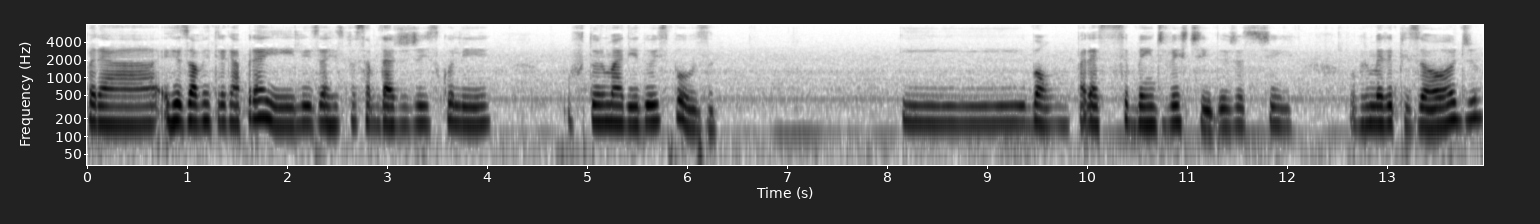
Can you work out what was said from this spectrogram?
Para resolvem entregar para eles a responsabilidade de escolher o futuro marido ou esposa. E, bom, parece ser bem divertido. Eu já assisti o primeiro episódio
